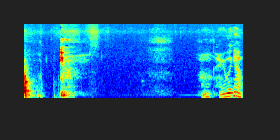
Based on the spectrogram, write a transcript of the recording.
well, here we go.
